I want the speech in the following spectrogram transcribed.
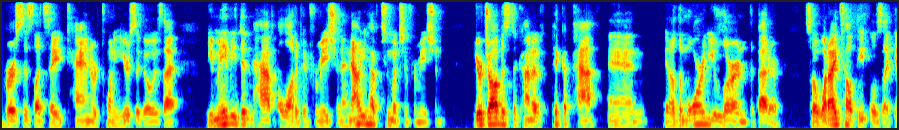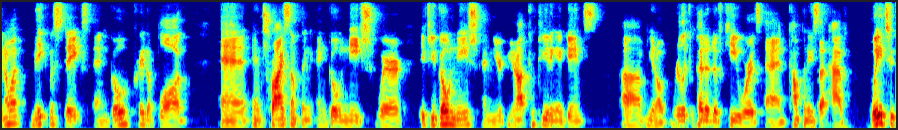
versus let's say 10 or 20 years ago is that you maybe didn't have a lot of information and now you have too much information. Your job is to kind of pick a path and you know the more you learn the better. So what i tell people is like you know what? Make mistakes and go create a blog and and try something and go niche where if you go niche and you're, you're not competing against um, you know really competitive keywords and companies that have way too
